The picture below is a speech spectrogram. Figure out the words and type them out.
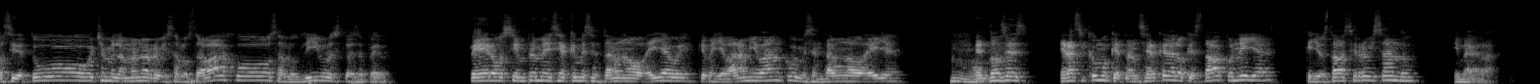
Pues así de tú, échame la mano a revisar los trabajos, a los libros y todo ese pedo. Pero siempre me decía que me sentara a un lado de ella, güey. Que me llevara a mi banco y me sentara a un lado de ella. Entonces, era así como que tan cerca de lo que estaba con ella, que yo estaba así revisando y me agarraba así.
